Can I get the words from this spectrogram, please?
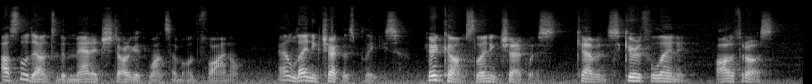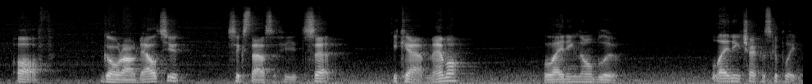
I'll slow down to the managed target once I'm on final. And landing checklist please. Here comes, landing checklist. Cabin secured for landing. Auto thrust. Off. Go around altitude. 6,000 feet. Set. ECAM memo. Landing no blue. Landing checklist complete.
